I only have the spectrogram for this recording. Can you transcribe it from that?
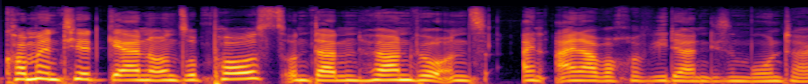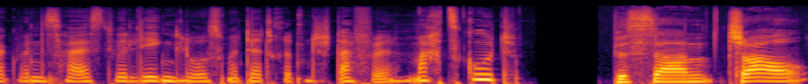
Kommentiert gerne unsere Posts und dann hören wir uns in einer Woche wieder an diesem Montag, wenn es heißt, wir legen los mit der dritten Staffel. Macht's gut. Bis dann. Ciao.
